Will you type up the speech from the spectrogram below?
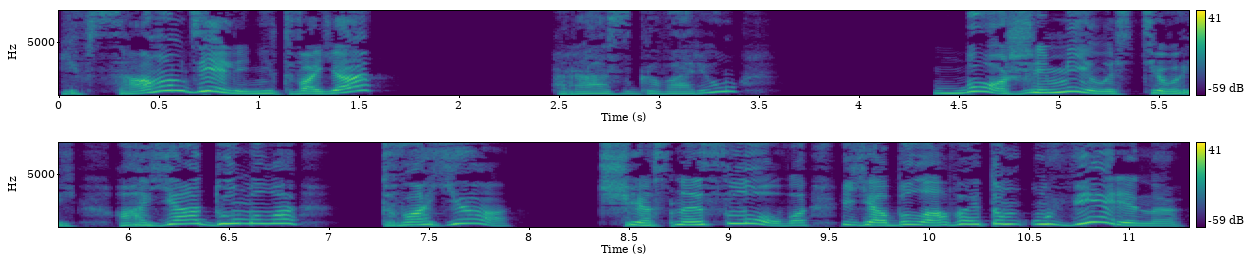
И в самом деле не твоя? Раз говорю, Боже милостивый, а я думала, твоя. Честное слово, я была в этом уверена.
